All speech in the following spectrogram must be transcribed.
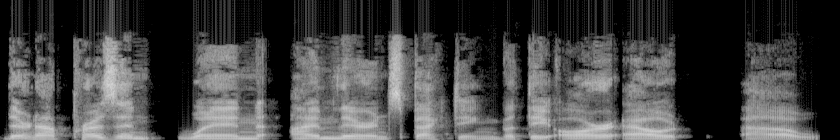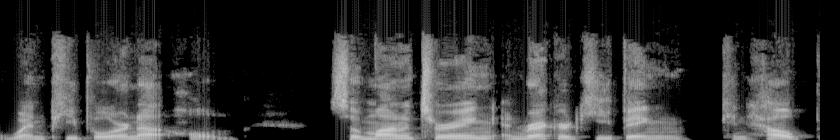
They're not present when I'm there inspecting, but they are out uh, when people are not home. So monitoring and record keeping can help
